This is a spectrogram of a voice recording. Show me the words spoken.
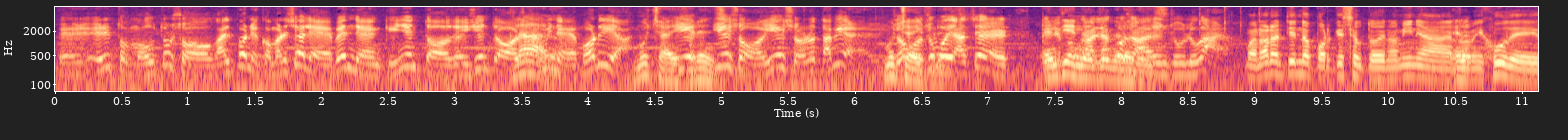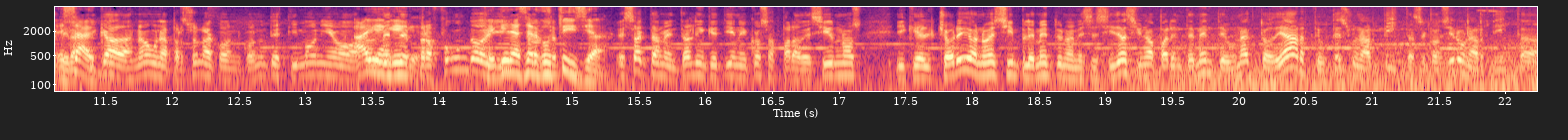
eh, en estos monstruosos galpones comerciales venden 500, 600 Claro. salamines por día. Mucha y, diferencia. Y eso, y eso no está bien. Mucha yo, yo voy a hacer que Entiendo, le pongan entiendo las cosas en su lugar. Bueno, ahora entiendo por qué se autodenomina el El- Robin Hood de, de las picadas, ¿no? Una persona con, con un testimonio Alguien realmente que- profundo. que quiere hacer justicia. Exactamente, alguien que tiene cosas para decirnos y que el choreo no es simplemente una necesidad, sino aparentemente un acto de arte. Usted es un artista, se considera un artista.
